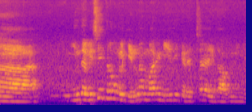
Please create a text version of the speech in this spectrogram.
ஆஹ் இந்த விஷயத்துல உங்களுக்கு என்ன மாதிரி நீதி கிடைச்சா இதாகும் நீங்க நினைக்கிறீங்க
